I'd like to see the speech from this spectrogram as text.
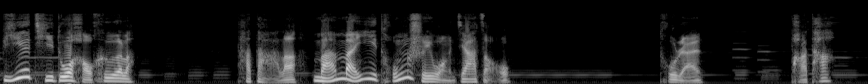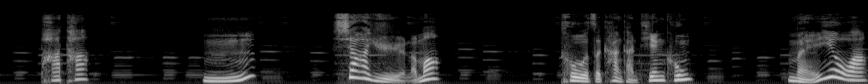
别提多好喝了。他打了满满一桶水往家走，突然。啪嗒，啪嗒，嗯，下雨了吗？兔子看看天空，没有啊，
